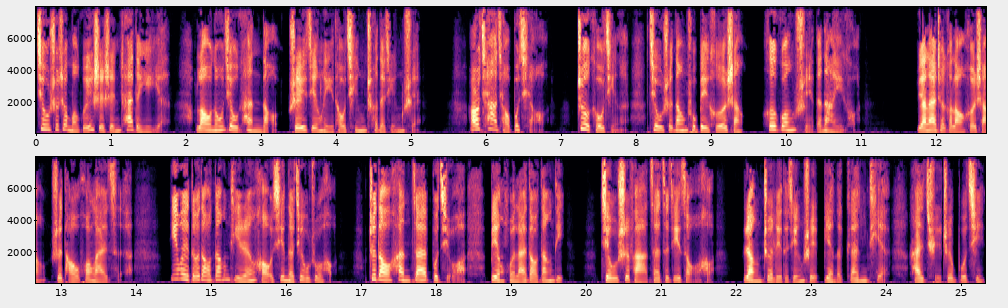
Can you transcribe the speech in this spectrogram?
就是这么鬼使神差的一眼，老农就看到水井里头清澈的井水，而恰巧不巧，这口井啊，就是当初被和尚喝光水的那一口。原来这个老和尚是逃荒来此，因为得到当地人好心的救助后，知道旱灾不久啊，便会来到当地，九施法在自己走后。让这里的井水变得甘甜，还取之不尽。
